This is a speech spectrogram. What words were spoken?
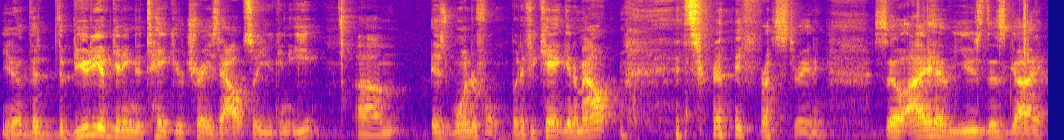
you know, the, the beauty of getting to take your trays out so you can eat um, is wonderful. But if you can't get them out, it's really frustrating. So I have used this guy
